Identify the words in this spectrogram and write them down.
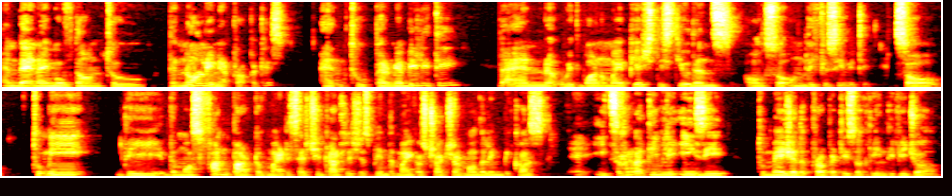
And then I moved on to the nonlinear properties and to permeability. Then with one of my PhD students also on diffusivity. So to me, the the most fun part of my research in cartilage has been the microstructure modeling because it's relatively easy to measure the properties of the individual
